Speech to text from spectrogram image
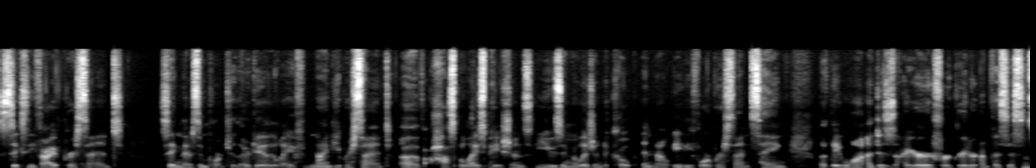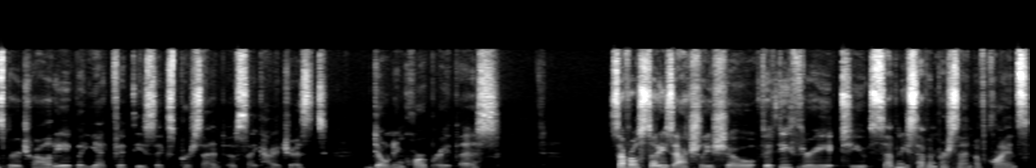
65% saying that it's important to their daily life. 90% of hospitalized patients using religion to cope, and now 84% saying that they want a desire for greater emphasis in spirituality, but yet 56% of psychiatrists don't incorporate this. Several studies actually show 53 to 77% of clients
